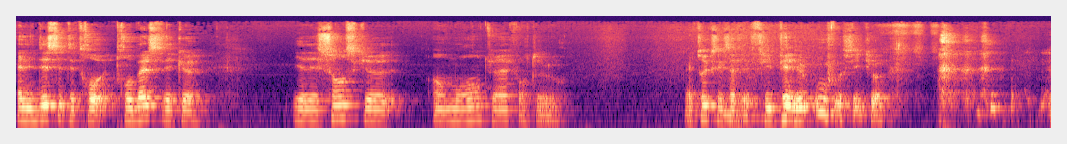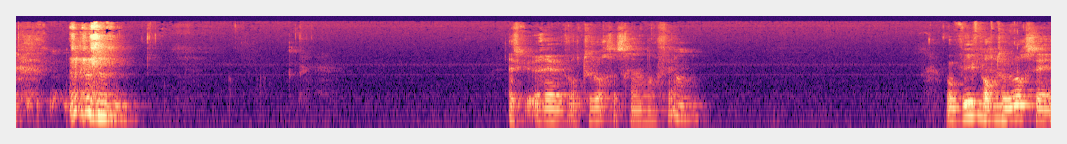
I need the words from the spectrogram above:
Et l'idée c'était trop, trop belle, c'était que il y a des chances que en mourant tu rêves pour toujours. Mais le truc c'est que ça fait flipper de ouf aussi, tu vois. Est-ce que rêver pour toujours ce serait un enfer non Ou vivre pour toujours c'est.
